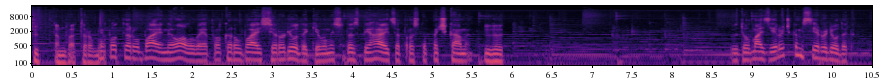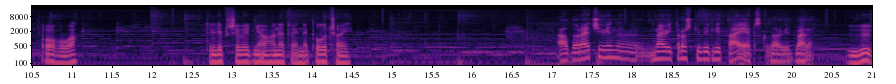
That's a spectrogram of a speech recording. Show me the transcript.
Хм, Там Не роботи. поки рубаю не олово, я поки рубаю сіролюдики, вони сюди збігаються просто пачками. З двома зірочками сіролюдик. Ого. Ти ліпше від нього не той не получай. А до речі, він е, навіть трошки відлітає, я б сказав, від мене. Вони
